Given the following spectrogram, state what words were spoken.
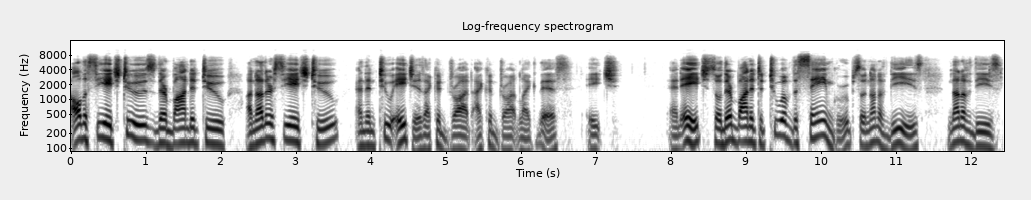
all the CH2s, they're bonded to another CH2 and then two H's. I could draw it, I could draw it like this, H and H. So they're bonded to two of the same group. So none of these, none of these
